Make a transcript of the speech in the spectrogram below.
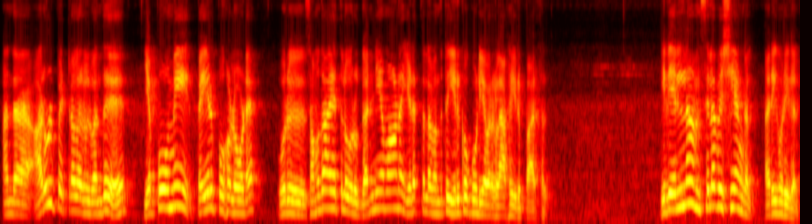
அந்த அருள் பெற்றவர்கள் வந்து எப்போவுமே பெயர் புகழோட ஒரு சமுதாயத்தில் ஒரு கண்ணியமான இடத்துல வந்துட்டு இருக்கக்கூடியவர்களாக இருப்பார்கள். இது எல்லாம் சில விஷயங்கள் அறிகுறிகள்.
